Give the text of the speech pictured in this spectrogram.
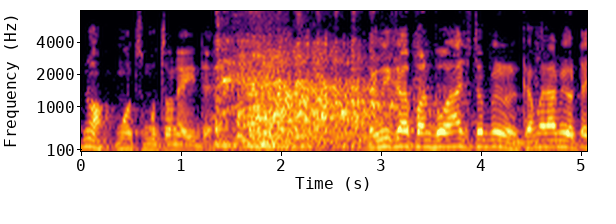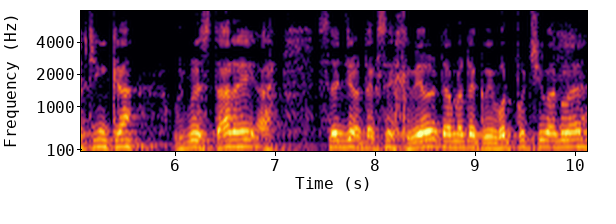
no, moc mu to nejde. Jak říkal pan Boháč, to byl kamarád mého tatínka, už byl starý a seděl, tak se chvěl tam na takový odpočívadle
